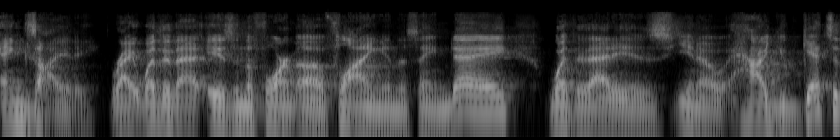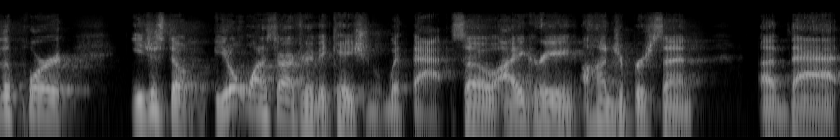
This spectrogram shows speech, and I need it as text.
anxiety, right? Whether that is in the form of flying in the same day, whether that is, you know, how you get to the port, you just don't you don't want to start off your vacation with that. So I agree 100% uh, that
